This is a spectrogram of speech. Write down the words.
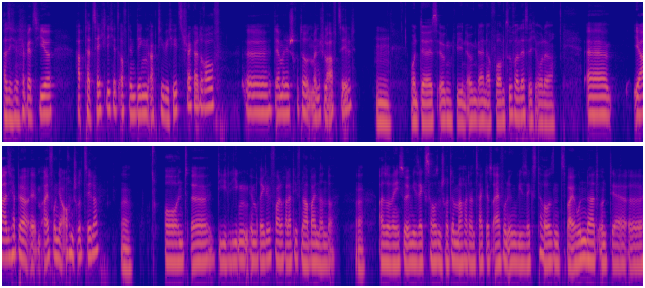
Also ich, ich habe jetzt hier, habe tatsächlich jetzt auf dem Ding einen Aktivitätstracker drauf, äh, der meine Schritte und meinen Schlaf zählt. Hm. Und der ist irgendwie in irgendeiner Form zuverlässig, oder? Äh, ja, also ich habe ja im iPhone ja auch einen Schrittzähler. Ah. Und äh, die liegen im Regelfall relativ nah beieinander. Ah. Also wenn ich so irgendwie 6000 Schritte mache, dann zeigt das iPhone irgendwie 6200 und der, äh,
